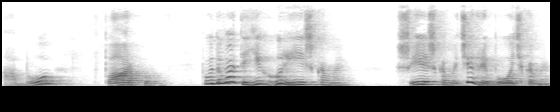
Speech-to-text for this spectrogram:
або в парку. Погодувати їх горішками, шишками чи грибочками.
